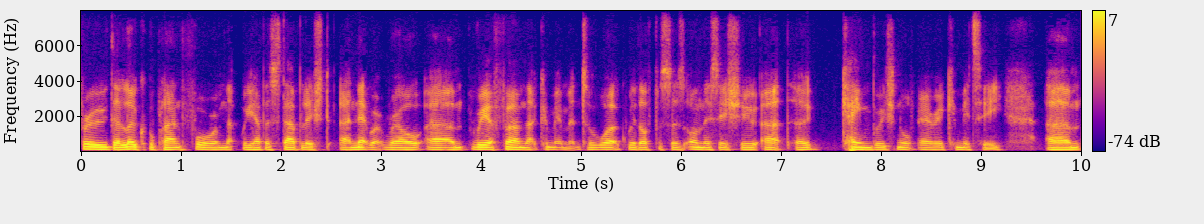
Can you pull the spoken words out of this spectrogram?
Through the local plan forum that we have established, uh, Network Rail um, reaffirmed that commitment to work with officers on this issue at the Cambridge North Area Committee um,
